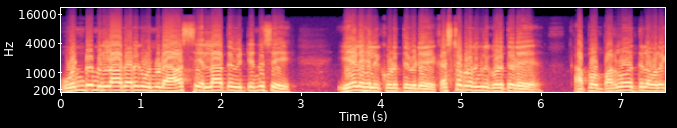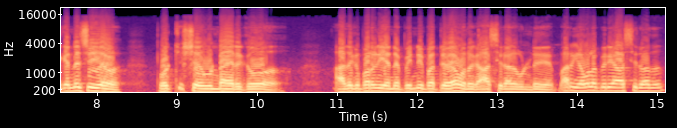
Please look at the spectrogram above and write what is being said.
ஒன்றும் இல்லாதவருக்கு உன்னோட ஆசை எல்லாத்தையும் விட்டு என்ன செய்? ஏழைகளுக்கு கொடுத்து விடு கஷ்டப்படுறவங்களுக்கு கொடுத்து விடு. அப்போ பரலோகத்தில் உனக்கு என்ன செய்யும்? பொக்கிஷம் உண்டாயிருக்கும். அதுக்கு பிறகு நீ என்னை பின்னி பற்றுவ உனக்கு ஆசீர்வாதம் உண்டு. பாருங்க எவ்வளோ பெரிய ஆசீர்வாதம்.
